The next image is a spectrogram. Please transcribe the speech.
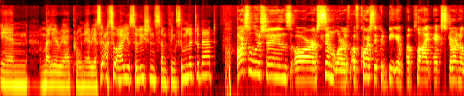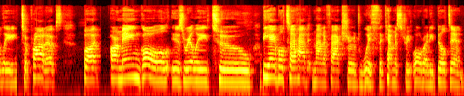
in malaria prone areas. So, so, are your solutions something similar to that? Our solutions are similar. Of course, it could be applied externally to products, but our main goal is really to be able to have it manufactured with the chemistry already built in.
